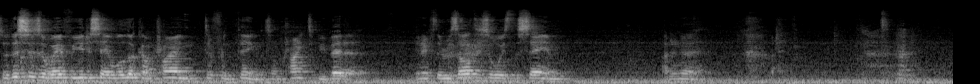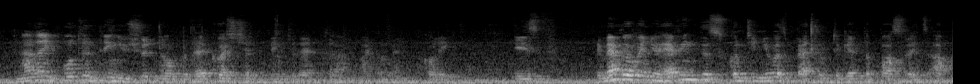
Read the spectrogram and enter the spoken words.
So this is a way for you to say, well, look, I'm trying different things. I'm trying to be better. And if the result is always the same, I don't know. Another important thing you should know with that question, linked to that, uh, Michael, colleague, is remember when you're having this continuous battle to get the pass rates up,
